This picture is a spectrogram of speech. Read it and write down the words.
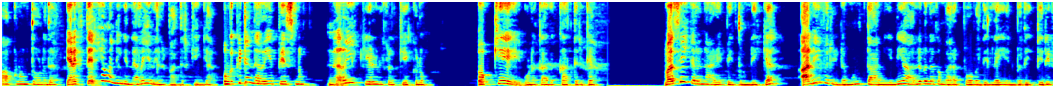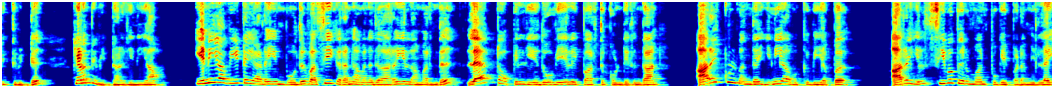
பார்க்கணும்னு தோணுது. எனக்கு தெரியாம நீங்க நிறைய வேலை பார்த்திருக்கீங்க. உங்ககிட்ட நிறைய பேசணும் நிறைய கேள்விகள் கேட்கணும். ஓகே உனக்காக காத்திருக்கேன். வசீகரன் அழைப்பை துண்டிக்க அனைவரிடமும் தான் இனி அலுவலகம் வரப்போவதில்லை என்பதை தெரிவித்துவிட்டு கிளம்பி விட்டாள் இனியா. இனியா வீட்டை அடையும் போது வசீகரன் அவனது அறையில் அமர்ந்து லேப்டாப்பில் ஏதோ வேலை பார்த்து கொண்டிருந்தான். அறைக்குள் வந்த இனியாவுக்கு வியப்பு. அறையில் சிவபெருமான் புகைப்படம் இல்லை.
